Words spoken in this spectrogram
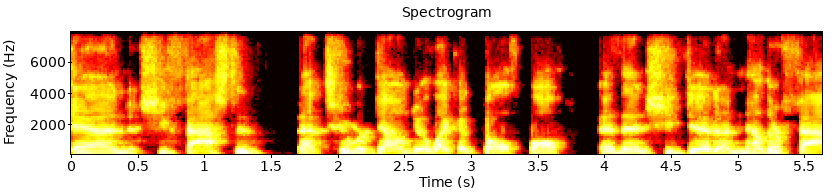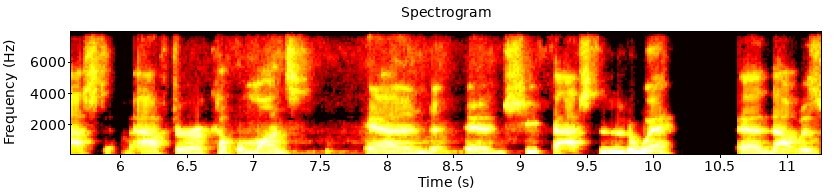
and she fasted that tumor down to like a golf ball. And then she did another fast after a couple months and and she fasted it away. And that was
